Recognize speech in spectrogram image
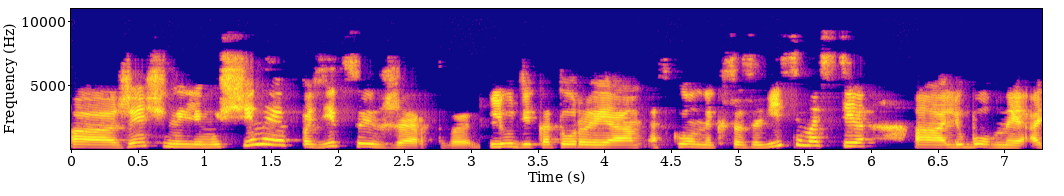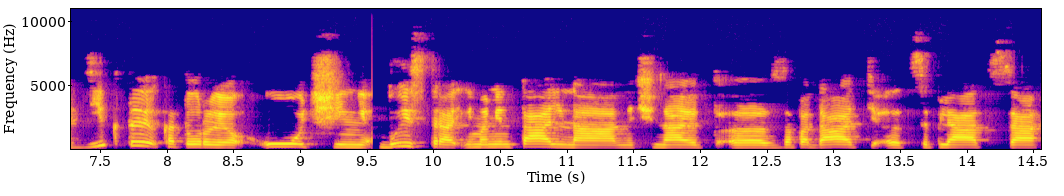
А, женщины или мужчины в позиции жертвы. Люди, которые склонны к созависимости, а, любовные аддикты, которые очень быстро и моментально начинают э, западать, э, цепляться,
